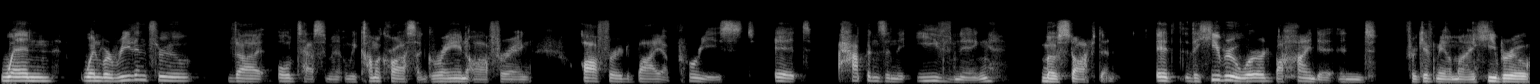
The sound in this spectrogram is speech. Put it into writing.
When when we're reading through the Old Testament, we come across a grain offering offered by a priest. It happens in the evening most often. It the Hebrew word behind it, and forgive me on my Hebrew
